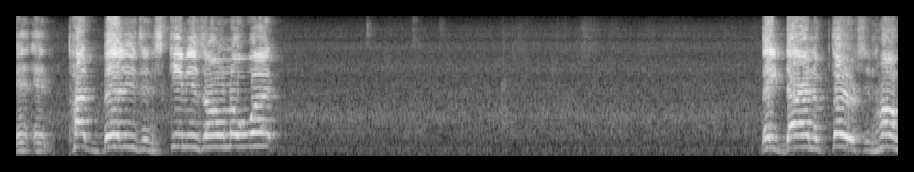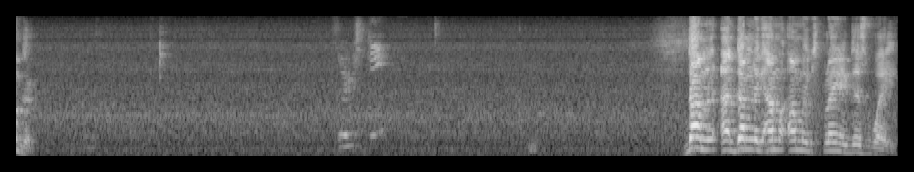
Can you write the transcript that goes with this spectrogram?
and, and pot bellies and skinnies. I don't know what. They dying of thirst and hunger. Thirsty? Dominic, uh, I'm, I'm gonna it this way.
